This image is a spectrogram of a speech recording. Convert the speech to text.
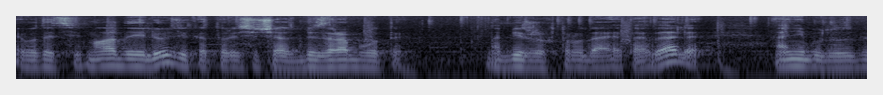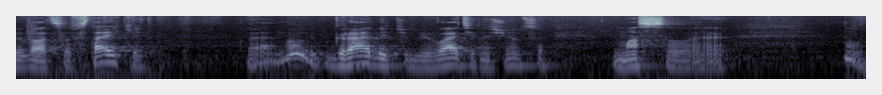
И вот эти молодые люди, которые сейчас без работы на биржах труда и так далее, они будут сбиваться в стайки, да, ну, грабить, убивать, и начнется массовое, ну,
